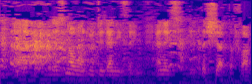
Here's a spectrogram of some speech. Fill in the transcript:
Uh, there's no one who did anything." And it's to shut the fuck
